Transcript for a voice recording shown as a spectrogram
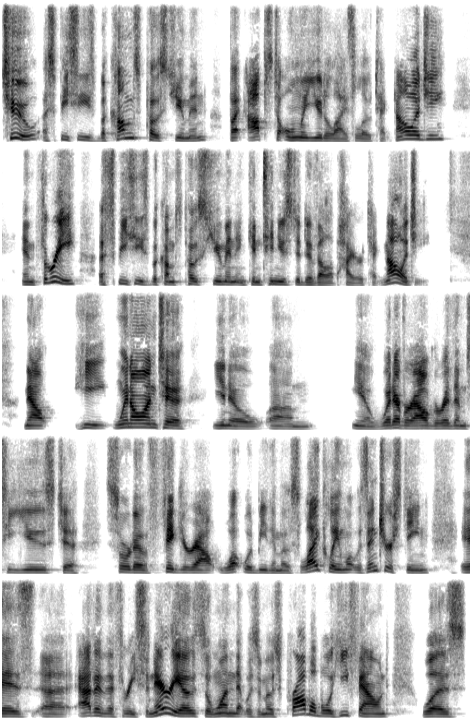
two, a species becomes post-human but opts to only utilize low technology. And three, a species becomes post-human and continues to develop higher technology. Now, he went on to you know um, you know whatever algorithms he used to sort of figure out what would be the most likely. And what was interesting is uh, out of the three scenarios the one that was the most probable he found was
